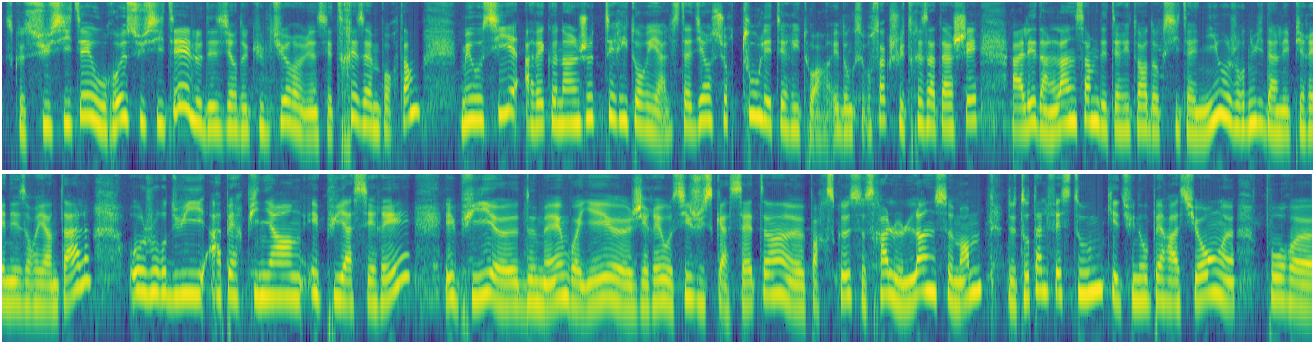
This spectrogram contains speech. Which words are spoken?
parce que susciter ou ressusciter le désir de culture, eh c'est très important, mais aussi avec un enjeu territorial, c'est-à-dire sur tous les territoires. Et donc c'est pour ça que je suis très attachée à aller dans l'ensemble des territoires d'Occitanie, aujourd'hui dans les Pyrénées-Orientales, aujourd'hui à Perpignan et puis à Serré, et puis euh, demain, vous voyez, euh, j'irai aussi jusqu'à 7, hein, parce que ce sera le lancement de Total Festum, qui est une opération euh, pour euh,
